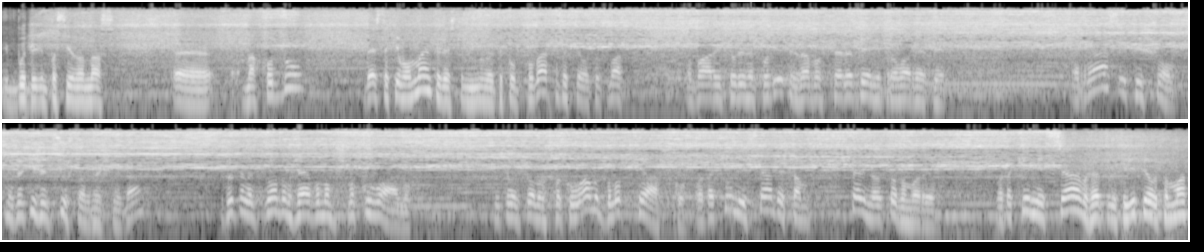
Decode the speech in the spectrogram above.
і буде він постійно у нас е, на ходу. Десь такі моменти, десь ну, таку поверхню тут у нас варить турини повітря, треба всередині проварити. Раз і пішов. Ну, точніше в цю сторону йшли, так? Тут електродом вже воно б. Тут електродом шлакувало, було б тяжко. Отакі місця десь там, ще він електродом варив. Отакі місця вже тоді півавтомат,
